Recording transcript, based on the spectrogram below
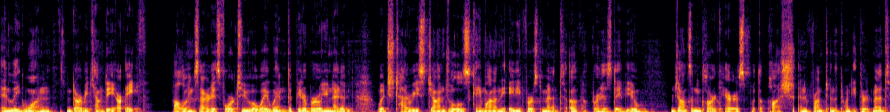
In League One, Derby County are eighth, following Saturday's 4 2 away win to Peterborough United, which Tyreece John Jules came on in the 81st minute of for his debut. Jonson Clarke Harris put the Posh in front in the 23rd minute,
